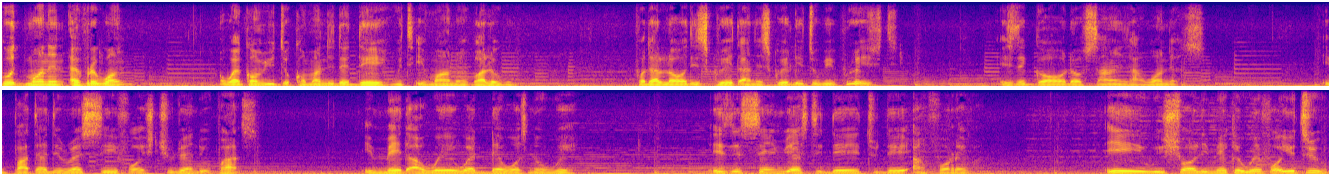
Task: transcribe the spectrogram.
Good morning, everyone. I welcome you to Command the Day with Emmanuel Balogun. For the Lord is great and is greatly to be praised. He is the God of signs and wonders. He parted the Red Sea for his children to pass. He made a way where there was no way. He is the same yesterday, today, and forever. He will surely make a way for you too.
